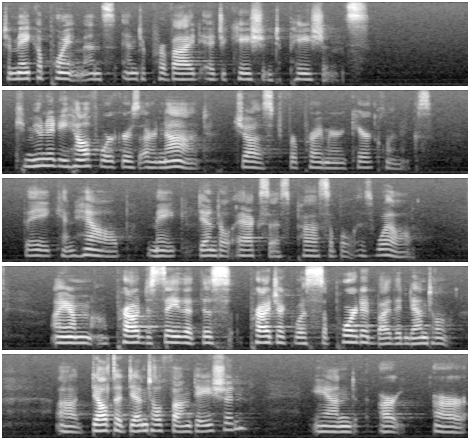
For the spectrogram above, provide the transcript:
to make appointments, and to provide education to patients. Community health workers are not just for primary care clinics. They can help make dental access possible as well. I am proud to say that this project was supported by the dental, uh, Delta Dental Foundation and our, our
